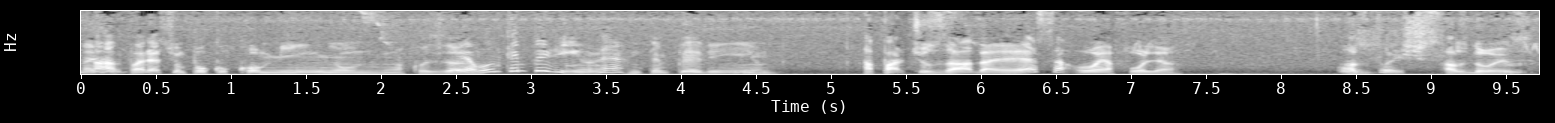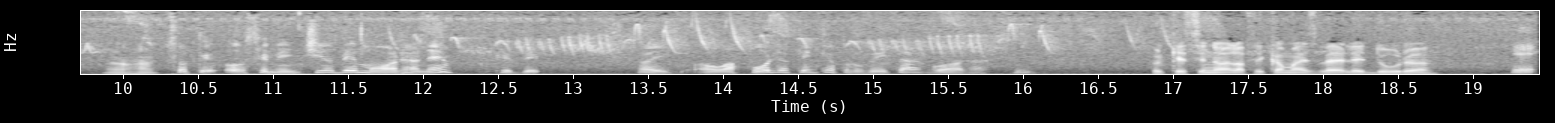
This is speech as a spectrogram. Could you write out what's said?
Mas ah, eu- parece um pouco cominho, uma coisa. é um temperinho, né? Um temperinho. A parte usada é essa ou é a folha? Os As- dois. As dois. Hum. Aham. Só que a sementinha demora, né? Quer dizer, aí a folha tem que aproveitar agora, assim. Porque senão ela fica mais velha e dura. É,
